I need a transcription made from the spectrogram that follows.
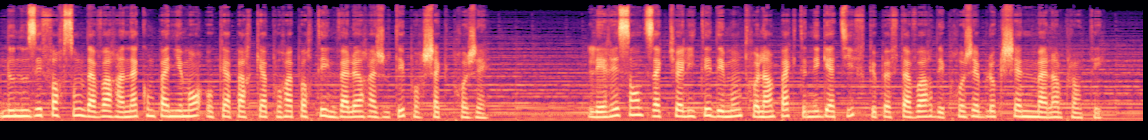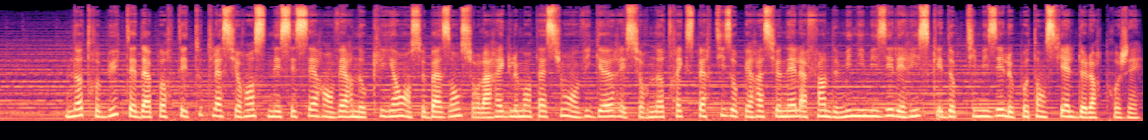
Nous nous efforçons d'avoir un accompagnement au cas par cas pour apporter une valeur ajoutée pour chaque projet les récentes actualités démontrent l'impact négatif que peuvent avoir des projets blockchain mal implantés. Notre but est d'apporter toute l'assurance nécessaire envers nos clients en se basant sur la réglementation en vigueur et sur notre expertise opérationnelle afin de minimiser les risques et d'optimiser le potentiel de leurs projets.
